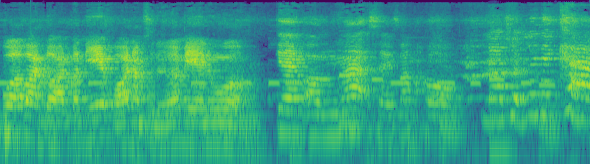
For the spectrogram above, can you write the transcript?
ครัวบ้านดอนวันนี้ขอนำเสนอเมนู แกงอ่อมเนื้อใส่ฟักทอง แล้วชมด้วยนะครั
